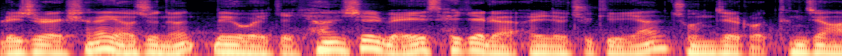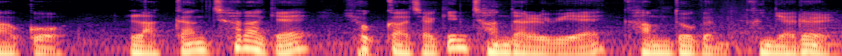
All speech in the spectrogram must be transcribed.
리저렉션의 여주는 네오에게 현실 외의 세계를 알려주기 위한 존재로 등장하고 락강 철학의 효과적인 전달을 위해 감독은 그녀를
